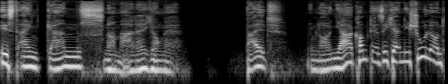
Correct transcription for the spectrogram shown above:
ist ein ganz normaler Junge. Bald, im neuen Jahr, kommt er sicher in die Schule und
